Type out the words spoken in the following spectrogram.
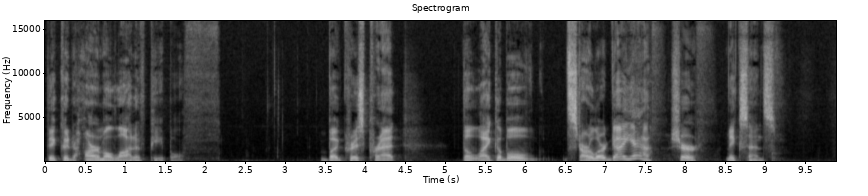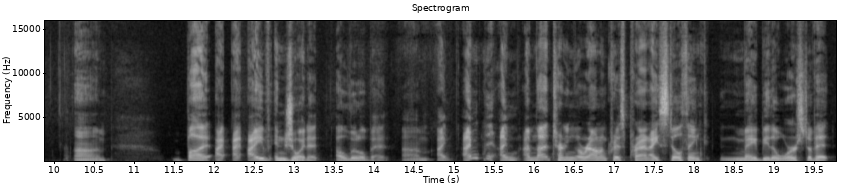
that could harm a lot of people but Chris Pratt, the likable Star Lord guy, yeah, sure, makes sense. Um, but I, I have enjoyed it a little bit. Um, I I'm th- I'm I'm not turning around on Chris Pratt. I still think maybe the worst of it,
